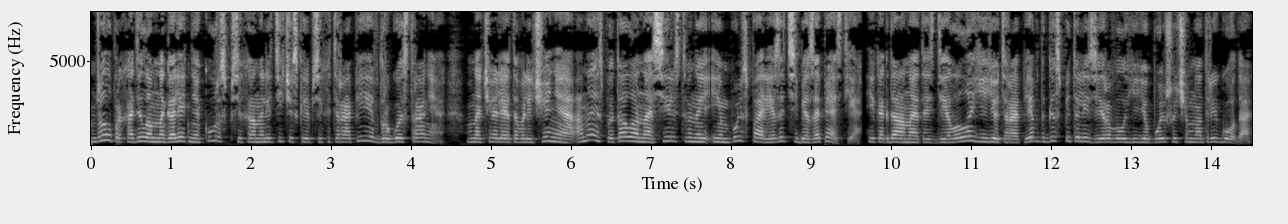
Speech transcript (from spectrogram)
Джилл проходила многолетний курс психоаналитической психотерапии в другой стране. В начале этого лечения она испытала насильственный импульс порезать себе запястье, и когда она это сделала, ее терапевт госпитализировал ее больше, чем на три года.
